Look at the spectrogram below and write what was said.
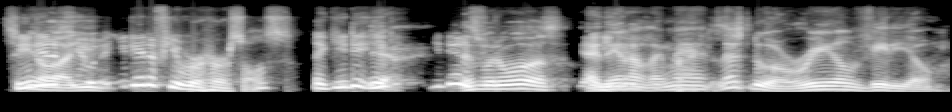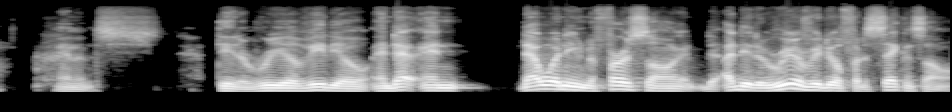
So you, you did know, a few, you, you, did a few rehearsals, like you did. Yeah, you, you did. That's what it was. Yeah, and then I was like, man, let's do a real video, and did a real video, and that and that wasn't even the first song. I did a real video for the second song.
